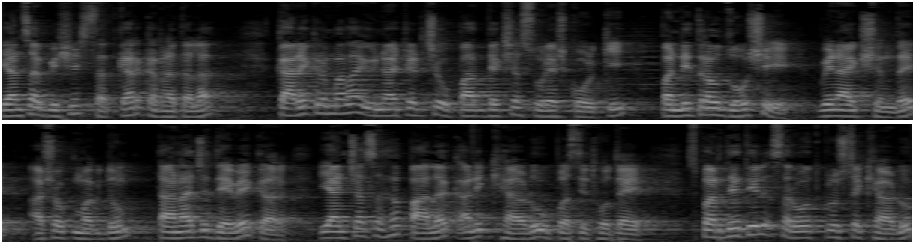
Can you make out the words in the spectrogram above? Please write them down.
यांचा विशेष सत्कार करण्यात आला. कार्यक्रमाला युनायटेडचे उपाध्यक्ष सुरेश कोळकी पंडितराव जोशी विनायक शिंदे अशोक मगदूम तानाजी देवेकर यांच्यासह पालक आणि खेळाडू उपस्थित होते. स्पर्धेतील सर्वोत्कृष्ट खेळाडू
